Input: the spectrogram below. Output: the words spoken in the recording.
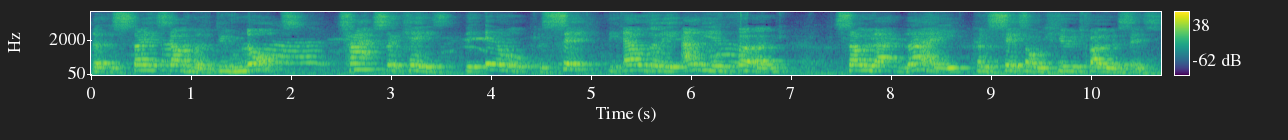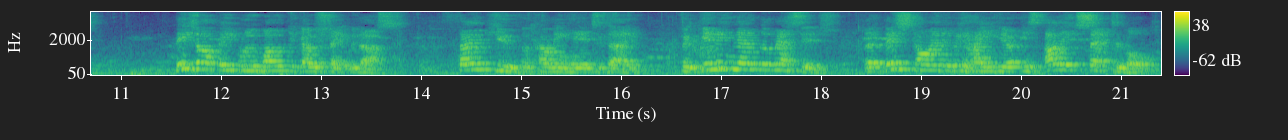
that the state's government do not tax the kids, the ill, the sick, the elderly, and the infirm so that they can sit on huge bonuses. These are people who won't negotiate with us. Thank you for coming here today, for giving them the message that this kind of behaviour is unacceptable.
